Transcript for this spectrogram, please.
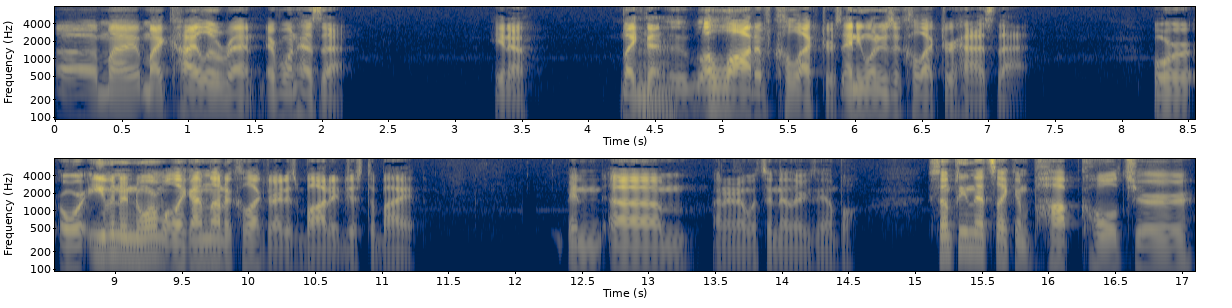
Uh, my my Kylo Ren. Everyone has that. You know, like that. Mm-hmm. A lot of collectors. Anyone who's a collector has that, or or even a normal. Like I'm not a collector. I just bought it just to buy it. And um, I don't know what's another example. Something that's like in pop culture,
